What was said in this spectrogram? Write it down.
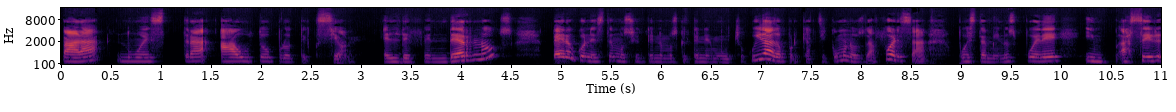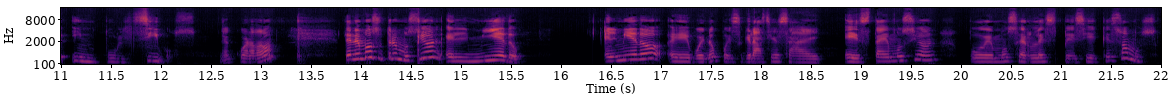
para nuestra autoprotección, el defendernos, pero con esta emoción tenemos que tener mucho cuidado porque así como nos da fuerza, pues también nos puede hacer impulsivos, ¿de acuerdo? Tenemos otra emoción, el miedo. El miedo, eh, bueno, pues gracias a esta emoción podemos ser la especie que somos.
